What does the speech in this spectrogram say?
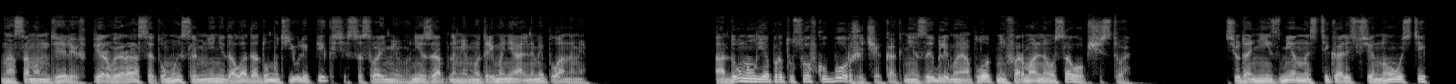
На самом деле, в первый раз эту мысль мне не дала додумать Юли Пикси со своими внезапными матримониальными планами. А думал я про тусовку Боржича, как незыблемый оплот неформального сообщества. Сюда неизменно стекались все новости,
